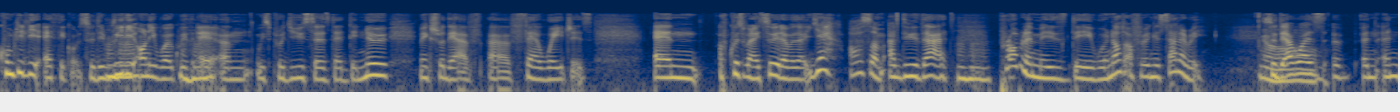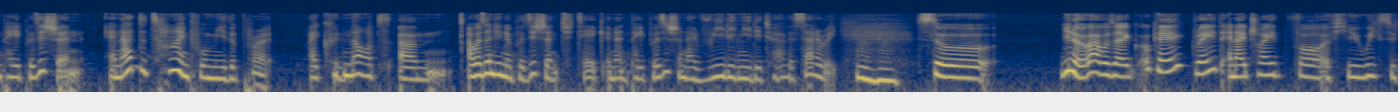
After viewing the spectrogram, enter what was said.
completely ethical. So they Mm-hmm. really only work with uh, um, with producers that they know, make sure they have uh, fair wages. And of course, when I saw it, I was like, "Yeah, awesome! I'll do that." Mm-hmm. Problem is, they were not offering a salary, so there Oh. was a, an unpaid position. And at the time, for me, the pro- I could not. Um, I wasn't in a position to take an unpaid position. I really needed to have a salary. So, you know, I was like, okay, great. And I tried for a few weeks to,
